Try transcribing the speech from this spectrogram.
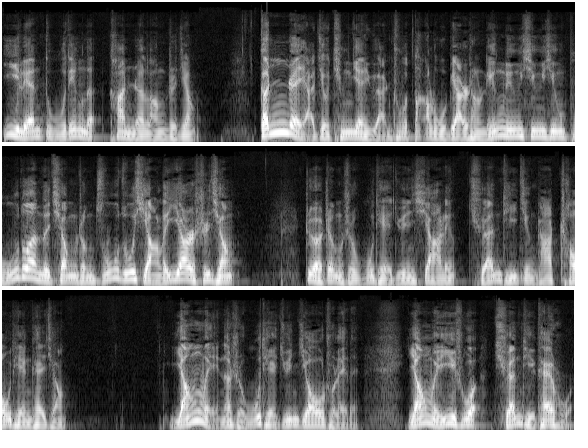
一脸笃定地看着郎志江，跟着呀就听见远处大路边上零零星星不断的枪声，足足响了一二十枪。这正是吴铁军下令全体警察朝天开枪。杨伟那是吴铁军教出来的。杨伟一说全体开火，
